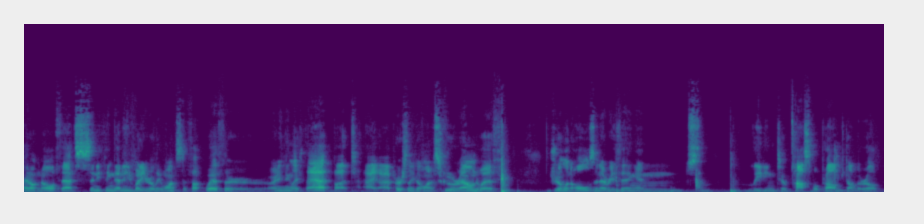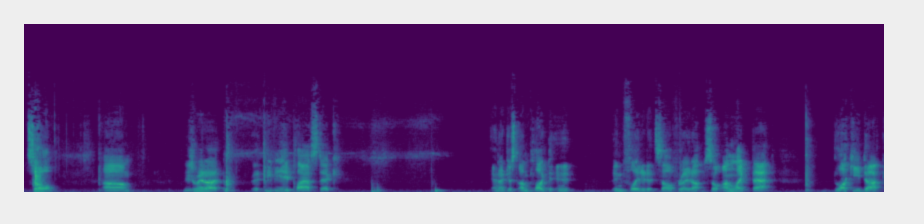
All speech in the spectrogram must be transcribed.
I don't know if that's anything that anybody really wants to fuck with or, or anything like that, but I, I personally don't want to screw around with drilling holes and everything and leading to possible problems down the road. So um, These are made of EVA plastic, and I just unplugged it and it inflated itself right up. So unlike that Lucky Duck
